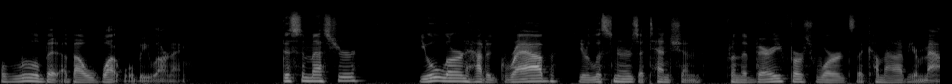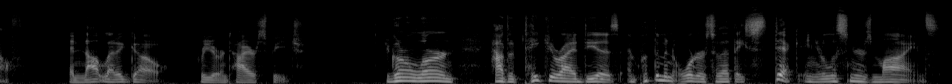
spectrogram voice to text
a little bit about what we'll be learning. This semester, you'll learn how to grab your listener's attention from the very first words that come out of your mouth and not let it go for your entire speech. You're going to learn how to take your ideas and put them in order so that they stick in your listeners' minds,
